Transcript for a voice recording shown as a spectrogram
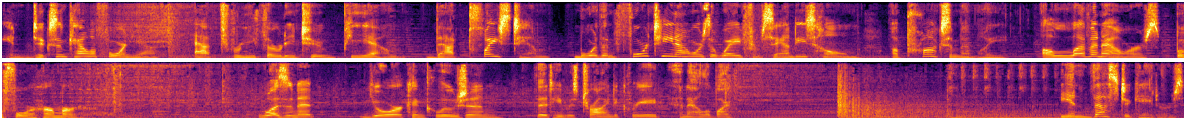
in Dixon, California at 3:32 p.m. That placed him more than 14 hours away from Sandy's home, approximately 11 hours before her murder. Wasn't it your conclusion that he was trying to create an alibi? Investigators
